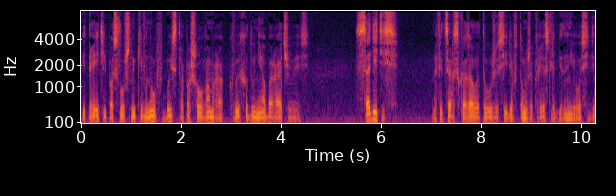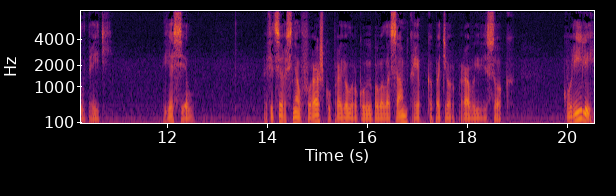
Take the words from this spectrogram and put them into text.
и третий, послушно кивнув, быстро пошел во мрак, к выходу не оборачиваясь. «Садитесь!» Офицер сказал это уже сидя в том же кресле, где на него сидел третий. Я сел. Офицер снял фуражку, провел рукой по волосам, крепко потер правый висок. «Курили?»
